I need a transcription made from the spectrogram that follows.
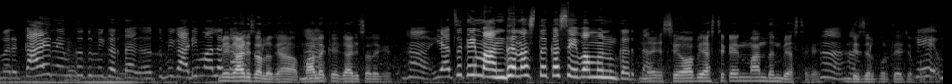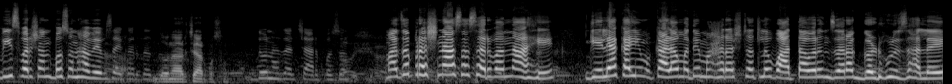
बरं काय नेमकं तुम्ही करता? तुम्ही गाडी मालक मी? गाडी चालवते हा मालक आहे गाडी चालक आहे हा याचं काही मानधन असतं का सेवा म्हणून करता? नाही सेवा बी असते काही मानधन बी असते हा, काही. डिझेल पुरते याच्या हे वीस वर्षांपासून हा व्यवसाय करतात दोन हजार चारपासून. दोन हजार चारपासून. माझा प्रश्न असा सर्वांना आहे गेल्या काही काळामध्ये महाराष्ट्रातलं वातावरण जरा गढूळ झालंय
